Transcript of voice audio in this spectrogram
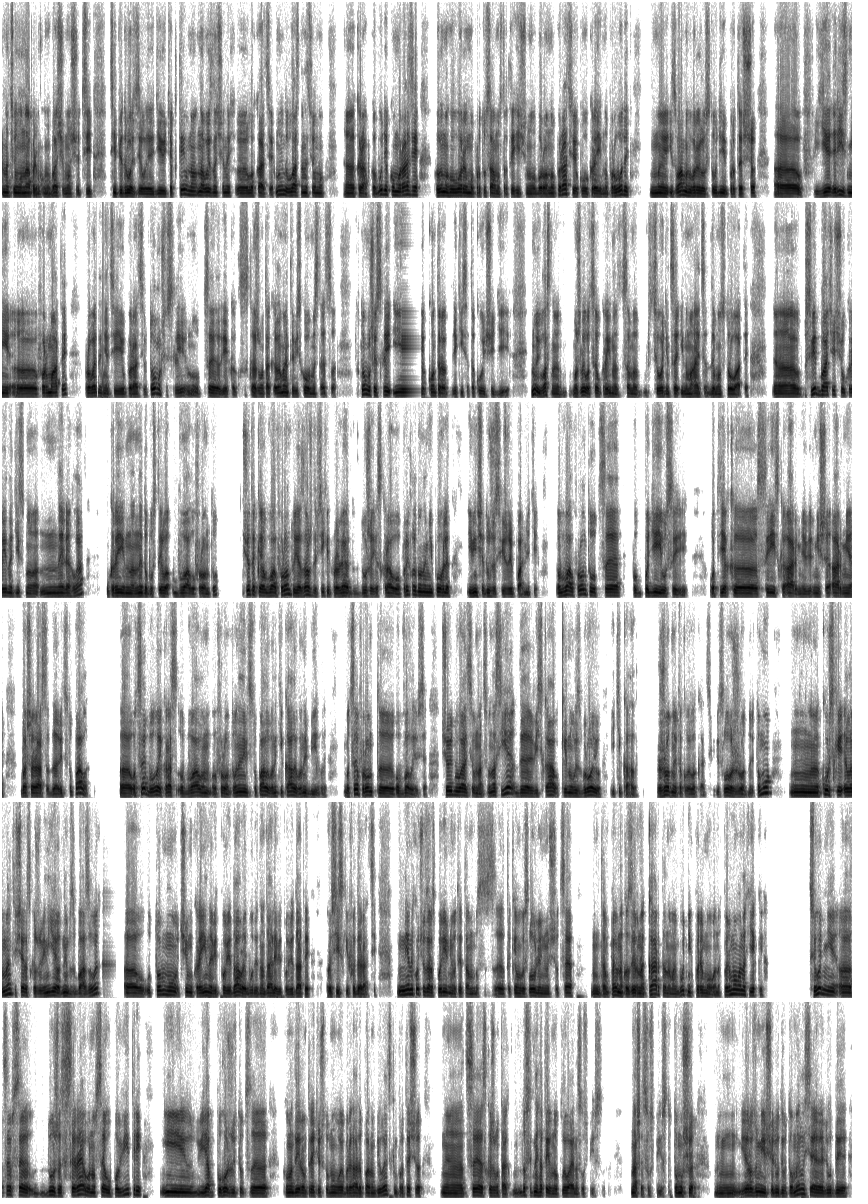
На цьому напрямку ми бачимо, що ці ці підрозділи діють активно на визначених е, локаціях. Ну і власне на цьому е, крапка. В будь-якому разі, коли ми говоримо про ту саму стратегічну оборонну операцію, яку Україна проводить, ми із вами говорили в студії про те, що е, є різні е, формати проведення цієї операції, в тому числі, ну це як скажімо так, елементи військового мистецтва, в тому числі і контр якісь атакуючі дії. Ну і власне, можливо, це Україна саме сьогодні це і намагається демонструвати. Е, Світ бачить, що Україна дійсно не лягла, Україна не допустила обвалу фронту. Що таке обвал фронту? Я завжди всіх відправляю до дуже яскравого прикладу, на мій погляд, і він ще дуже свіжий в пам'яті. Обвал фронту це події у Сирії. От як е, сирійська армія, вірніше армія Башара Асада відступала, е, оце було якраз обвалом фронту. Вони не відступали, вони тікали, вони бігли. Оце фронт е, обвалився. Що відбувається у нас? У нас є, де війська кинули зброю і тікали. Жодної такої локації, від слова жодної. Тому м, курський елемент, ще раз кажу, він є одним з базових е, у тому, чим Україна відповідала і буде надалі відповідати Російській Федерації. Я не хочу зараз порівнювати там з е, такими висловлюваннями, що це там певна козирна карта на майбутніх перемовинах. Перемовинах яких? Сьогодні е, це все дуже сире, воно все у повітрі, і я погоджуюсь тут з е, командиром 3-ї штурмової бригади паном Білецьким про те, що це, скажімо так, досить негативно впливає на суспільство, наше суспільство. Тому що я розумію, що люди втомилися, люди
